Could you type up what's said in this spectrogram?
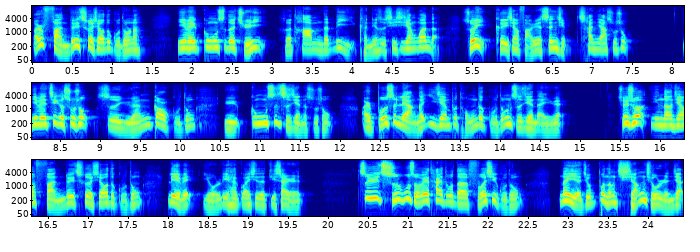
而反对撤销的股东呢，因为公司的决议和他们的利益肯定是息息相关的，所以可以向法院申请参加诉讼。因为这个诉讼是原告股东与公司之间的诉讼，而不是两个意见不同的股东之间的恩怨，所以说应当将反对撤销的股东。列为有利害关系的第三人。至于持无所谓态度的佛系股东，那也就不能强求人家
